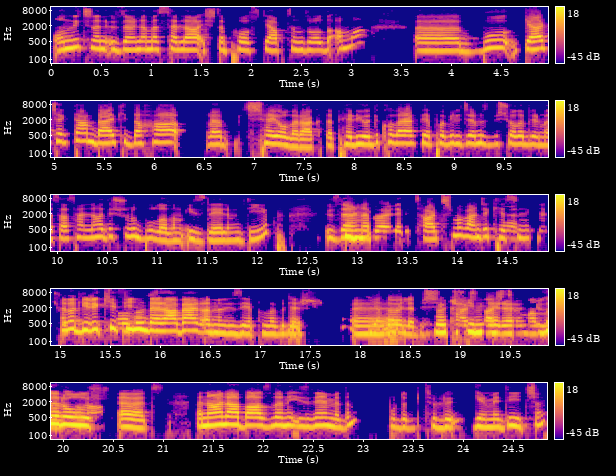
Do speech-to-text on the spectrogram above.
Onun için hani üzerine mesela işte post yaptığımız oldu ama e, bu gerçekten belki daha şey olarak da periyodik olarak da yapabileceğimiz bir şey olabilir. Mesela seninle hadi şunu bulalım, izleyelim deyip üzerine böyle bir tartışma bence Evet. kesinlikle Ya çok da bir iki film olur. beraber analizi yapılabilir. Ya da Ee, öyle bir şey karşılaştırmalı güzel falan. olur. Evet. Ben hala bazılarını izleyemedim. Burada bir türlü girmediği için.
